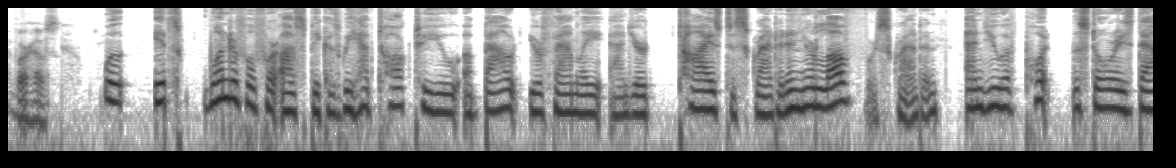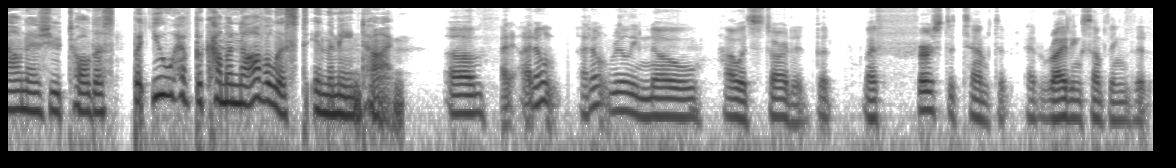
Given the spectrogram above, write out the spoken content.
of our house. Well, it's wonderful for us because we have talked to you about your family and your ties to Scranton and your love for Scranton, and you have put the stories down as you told us, but you have become a novelist in the meantime. Um, I, I don't I don't really know how it started, but my first attempt at, at writing something that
